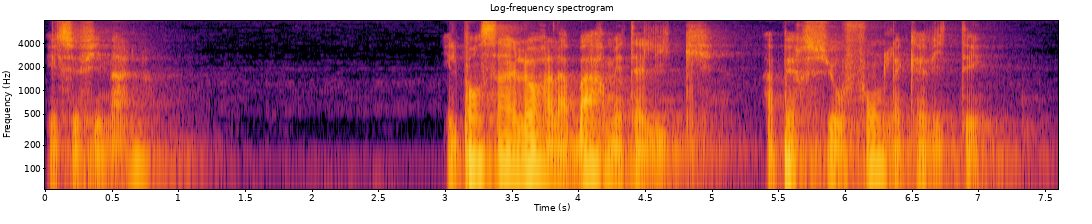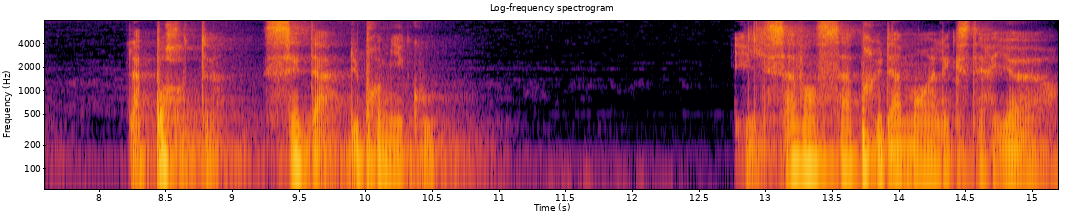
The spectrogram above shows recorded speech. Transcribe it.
Il se fit mal. Il pensa alors à la barre métallique aperçut au fond de la cavité. La porte céda du premier coup. Il s'avança prudemment à l'extérieur,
